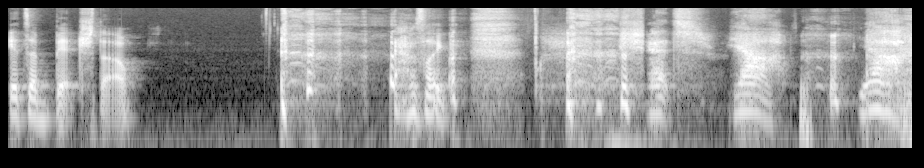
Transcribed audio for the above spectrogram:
It's a bitch, though. I was like, shit, yeah, yeah.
